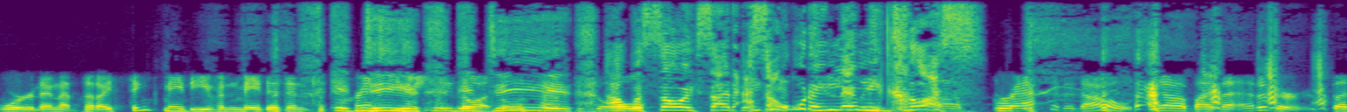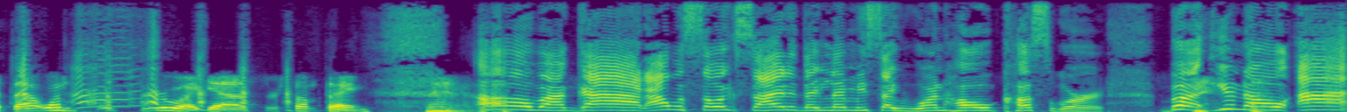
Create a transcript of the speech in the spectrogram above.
word in it that i think maybe even made it into it print. did. Usually it those, did. those i was so excited. I said get oh they let me cuss uh, bracketed out yeah by the editors but that one slipped through i guess or something. Oh my god. I was so excited they let me say one whole cuss word. But you know i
